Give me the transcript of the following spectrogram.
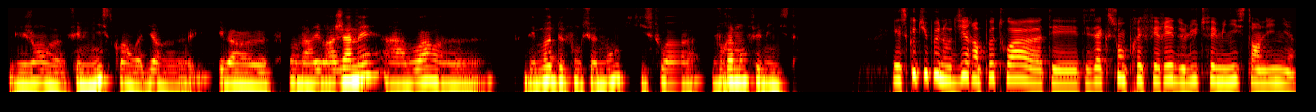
les gens féministes, quoi, on va dire, eh ben, on n'arrivera jamais à avoir des modes de fonctionnement qui soient vraiment féministes. Est-ce que tu peux nous dire un peu, toi, euh, tes, actions préférées de lutte féministe en ligne?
